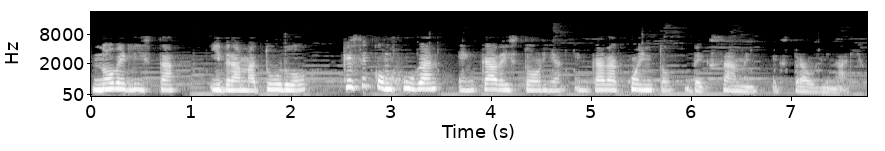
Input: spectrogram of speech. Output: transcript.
novelista y dramaturgo que se conjugan en cada historia, en cada cuento de examen extraordinario.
